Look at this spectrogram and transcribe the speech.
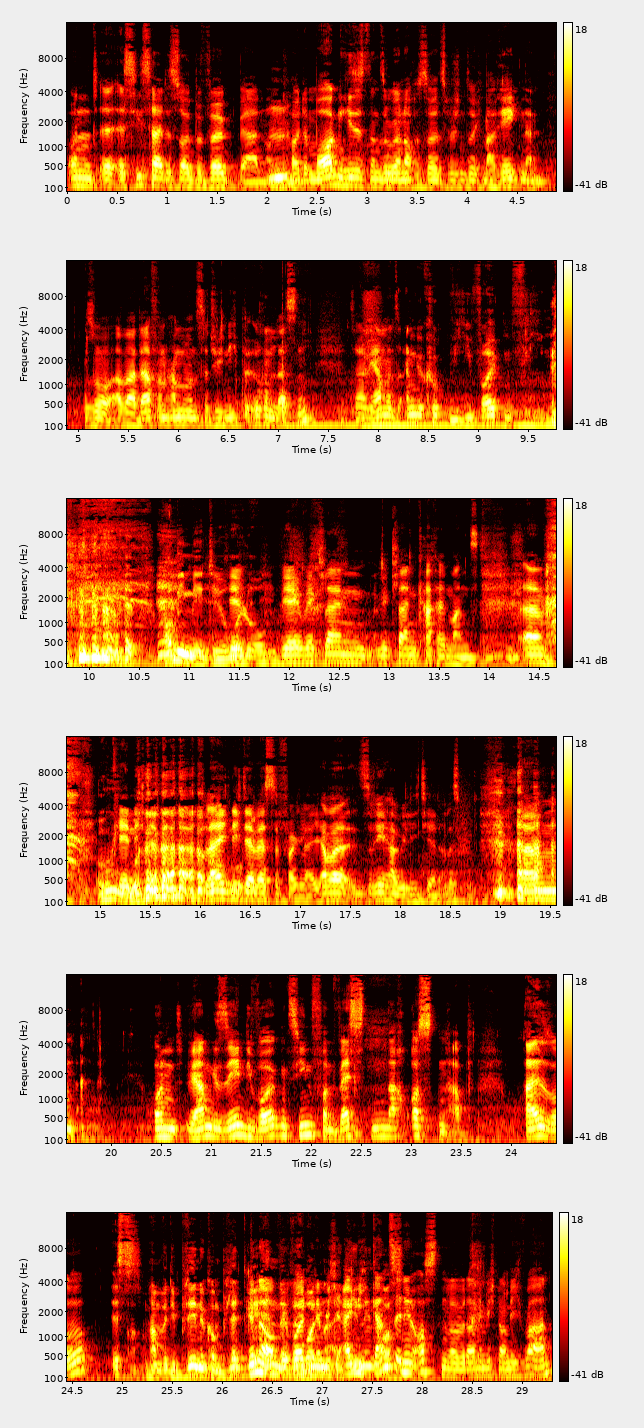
und äh, es hieß halt, es soll bewölkt werden. Und heute Morgen hieß es dann sogar noch, es soll zwischendurch mal regnen. So, aber davon haben wir uns natürlich nicht beirren lassen, sondern wir haben uns angeguckt, wie die Wolken fliegen. Wir, Hobbymeteorologen. wir, wir, kleinen, wir kleinen Kachelmanns. Ähm, Uh. okay, nicht der, vielleicht nicht der beste Vergleich, aber es ist rehabilitiert, alles gut. Ähm, und wir haben gesehen, die Wolken ziehen von Westen nach Osten ab. Also ist. Haben wir die Pläne komplett Genau, geändert. wir wollten nämlich eigentlich in ganz Osten. in den Osten, weil wir da nämlich noch nicht waren.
